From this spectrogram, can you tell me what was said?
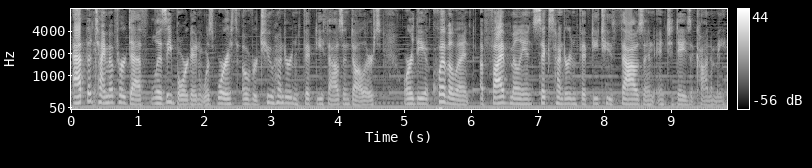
At the time of her death, Lizzie Borden was worth over $250,000, or the equivalent of 5,652,000 in today's economy.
